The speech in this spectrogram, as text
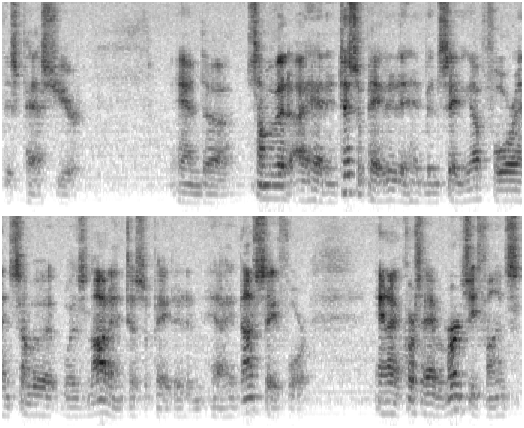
this past year. And uh, some of it I had anticipated and had been saving up for, and some of it was not anticipated and I had not saved for. And of course I have emergency funds,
